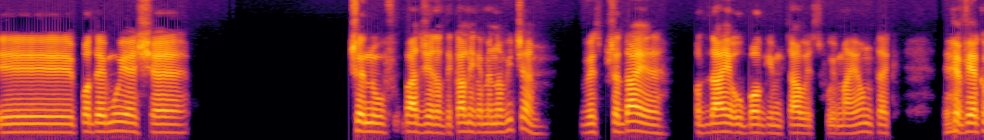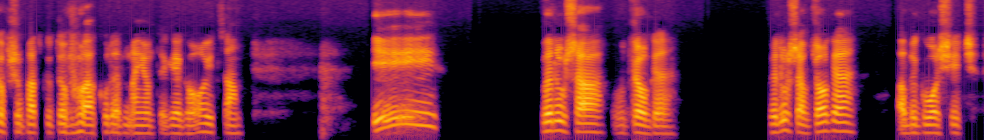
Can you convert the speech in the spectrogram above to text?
yy, podejmuje się czynów bardziej radykalnych, a mianowicie wysprzedaje, oddaje ubogim cały swój majątek. W jego przypadku to był akurat majątek jego ojca. I wyrusza w drogę. Wyrusza w drogę, aby głosić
